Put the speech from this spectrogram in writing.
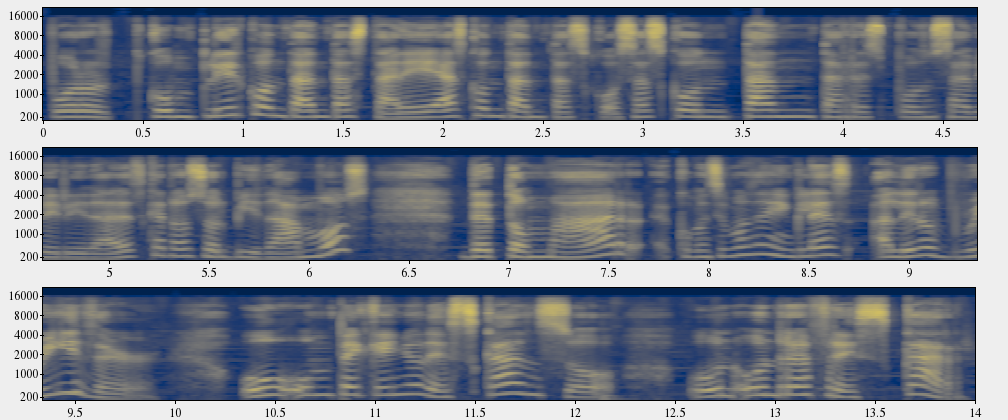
por cumplir con tantas tareas, con tantas cosas, con tantas responsabilidades que nos olvidamos de tomar, como decimos en inglés, a little breather, un, pequeño descanso, un, un refrescar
